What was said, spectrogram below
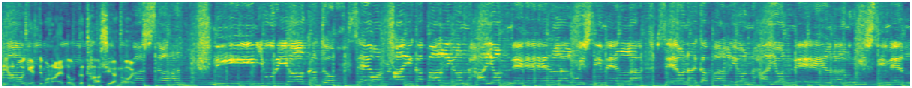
Ihan oikeesti mä oon ajatellut tätä asiaa noin. Niin juuri jo se on aika paljon hajonneella luistimella. Se on aika paljon hajonneella luistimella.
